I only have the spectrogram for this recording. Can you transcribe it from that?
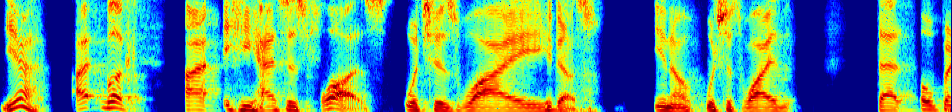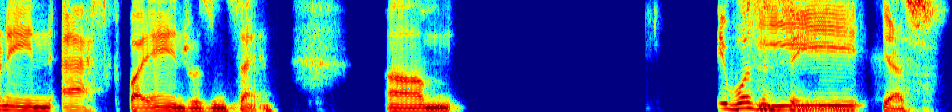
yeah. I look. I, he has his flaws, which is why he does. you know, which is why that opening ask by Ainge was insane. Um, It was He- insane. Yes.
